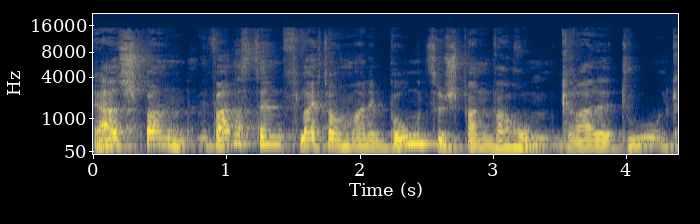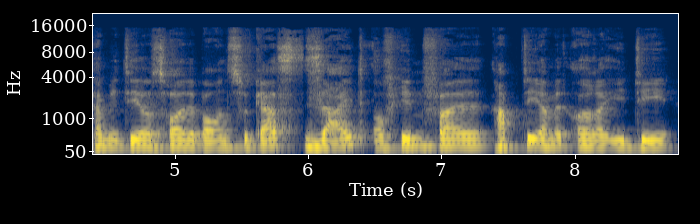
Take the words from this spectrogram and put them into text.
Ja, ist spannend. War das denn vielleicht auch mal den Bogen zu spannen, warum gerade du und Kamideos heute bei uns zu Gast seid? Auf jeden Fall habt ihr ja mit eurer Idee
